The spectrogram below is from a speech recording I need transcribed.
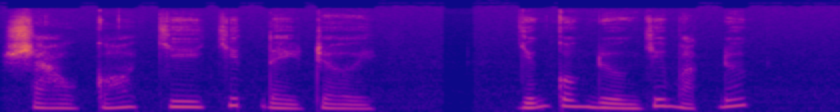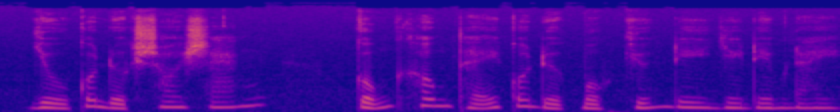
sao có chi chít đầy trời, những con đường dưới mặt đất, dù có được soi sáng, cũng không thể có được một chuyến đi như đêm nay.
